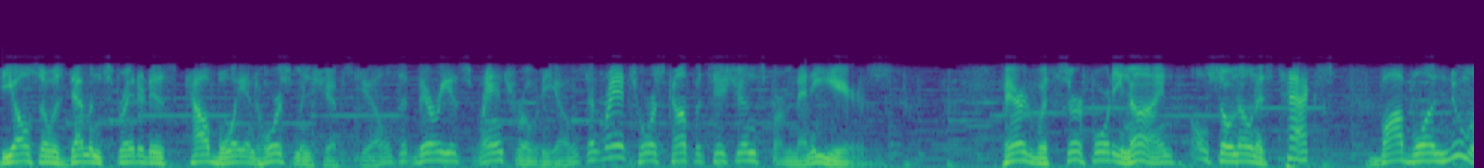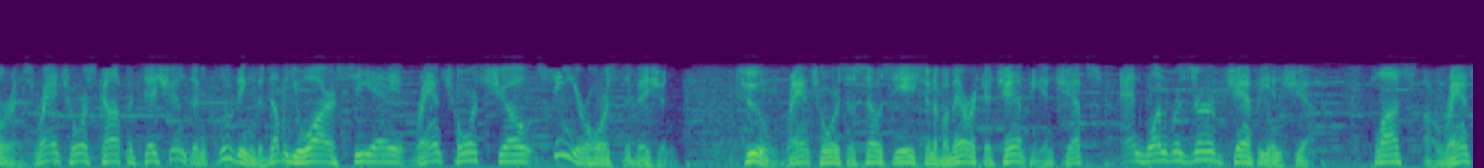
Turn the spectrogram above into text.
He also has demonstrated his cowboy and horsemanship skills at various ranch rodeos and ranch horse competitions for many years. Paired with Sir 49, also known as Tex, Bob won numerous ranch horse competitions, including the WRCA Ranch Horse Show Senior Horse Division, two Ranch Horse Association of America championships, and one Reserve Championship, plus a Ranch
